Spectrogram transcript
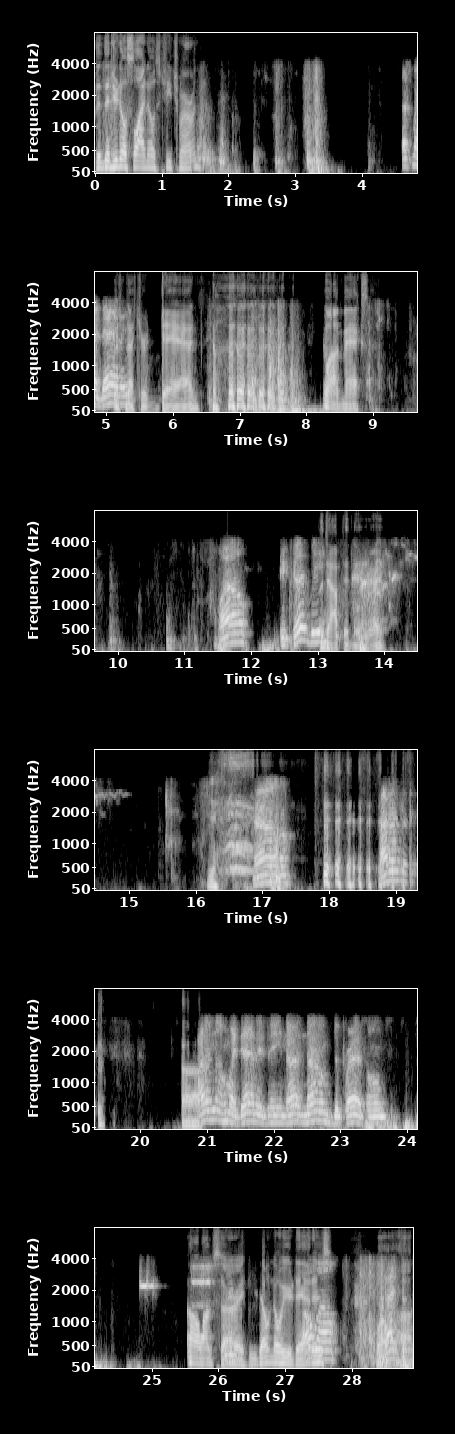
Did, did you know Sly knows Cheech Marin? That's my dad. That's Eh? not your dad. Come on, Max. Well, he could be. Adopted, maybe, right? Yeah. No, I don't. know. Uh, I don't know who my dad is. Eh? Now, now I'm depressed, Holmes. oh, I'm sorry. You don't know who your dad oh is? well. Well, back to uh,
